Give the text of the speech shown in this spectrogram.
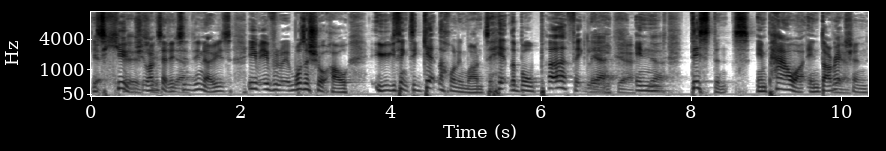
It's Yeah, huge. is like I said, it's yeah. you know, it's even if it was a short hole, you, you think to get the hole in one, to hit the ball perfectly Yeah. Yeah. in Yeah. distance, in power, in direction,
